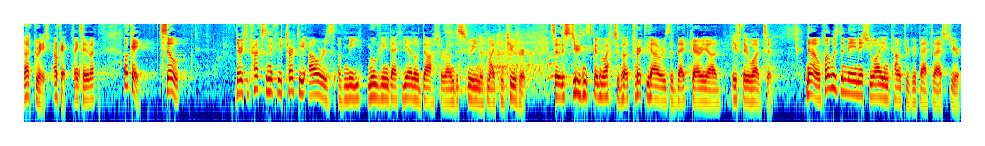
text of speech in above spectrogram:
Ah, great. Okay, thanks, Ava. Okay, so there's approximately 30 hours of me moving that yellow dot around the screen of my computer. So the students can watch about 30 hours of that carry on if they want to. Now, what was the main issue I encountered with that last year?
